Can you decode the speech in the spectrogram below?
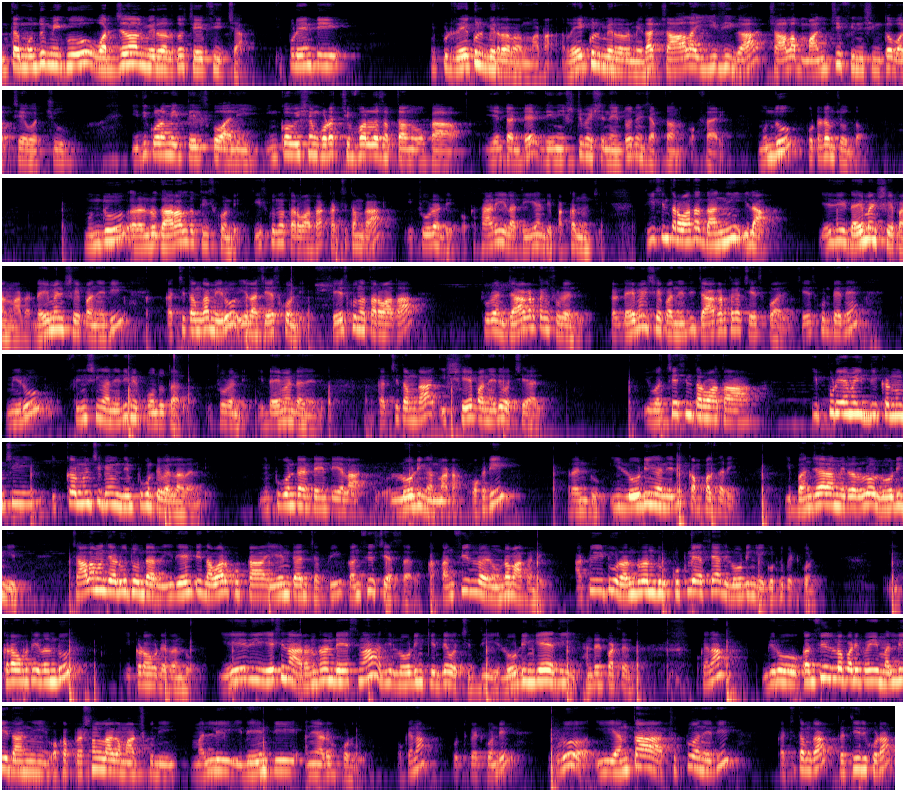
ఇంతకుముందు మీకు ఒరిజినల్ మిర్రర్తో చేసి ఇచ్చా. ఇప్పుడు ఏంటి ఇప్పుడు రేకుల్ మిర్రర్ అనమాట రేకుల్ మిర్రర్ మీద చాలా ఈజీగా చాలా మంచి ఫినిషింగ్తో వర్క్ చేయవచ్చు. ఇది కూడా మీకు తెలుసుకోవాలి. ఇంకో విషయం కూడా చివరిలో చెప్తాను. ఒక ఏంటంటే దీని ఎస్టిమేషన్ ఏంటో నేను చెప్తాను ఒకసారి. ముందు కుట్టడం చూద్దాం. ముందు రెండు దారాలతో తీసుకోండి. తీసుకున్న తర్వాత ఖచ్చితంగా ఇది చూడండి. ఒకసారి ఇలా తీయండి పక్కన నుంచి. తీసిన తర్వాత దాన్ని ఇలా ఇది డైమండ్ షేప్ అన్నమాట. డైమండ్ షేప్ అనేది ఖచ్చితంగా మీరు ఇలా చేసుకోండి. చేసుకున్న తర్వాత చూడండి జాగ్రత్తగా చూడండి. ఇక్కడ డైమండ్ షేప్ అనేది జాగ్రత్తగా చేసుకోవాలి. చేసుకుంటేనే మీరు ఫినిషింగ్ అనేది మీరు పొందుతారు. చూడండి ఈ డైమండ్ అనేది. ఖచ్చితంగా ఈ షేప్ అనేది వచ్చేయాలి. ఇవి వచ్చేసిన తర్వాత ఇప్పుడు ఏమైంది ఇక్కడ నుంచి? ఇక్కడ నుంచి మేము నింపుకుంటూ వెళ్ళాలండి. నింపుకుంటే అంటే ఏంటి? ఎలా లోడింగ్ అన్నమాట. ఒకటి రెండు. ఈ లోడింగ్ అనేది కంపల్సరీ. ఈ బంజారా మిర్రర్లో లోడింగ్ ఇది. చాలామంది అడుగుతుంటారు ఇదేంటి నవర్ కుట్ట? ఏంటి? అని చెప్పి కన్ఫ్యూజ్ చేస్తారు. ఆ కన్ఫ్యూజ్లో ఉండమాకండి అటు ఇటు రెండు రెండు కుట్లు వేస్తే అది లోడింగే గుర్తుపెట్టుకోండి. ఇక్కడ ఒకటి రెండు ఇక్కడ ఒకటి రెండు. ఏది వేసినా రెండు రెండు వేసినా అది లోడింగ్ కిందే వచ్చింది లోడింగే అది హండ్రెడ్ పర్సెంట్ ఓకేనా? మీరు కన్ఫ్యూజ్లో పడిపోయి మళ్ళీ దాన్ని ఒక ప్రశ్నలాగా మార్చుకుని మళ్ళీ ఇదేంటి అని అడగకూడదు. ఓకేనా? గుర్తుపెట్టుకోండి. ఇప్పుడు ఈ అంతా చుట్టూ అనేది ఖచ్చితంగా ప్రతిదీ కూడా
